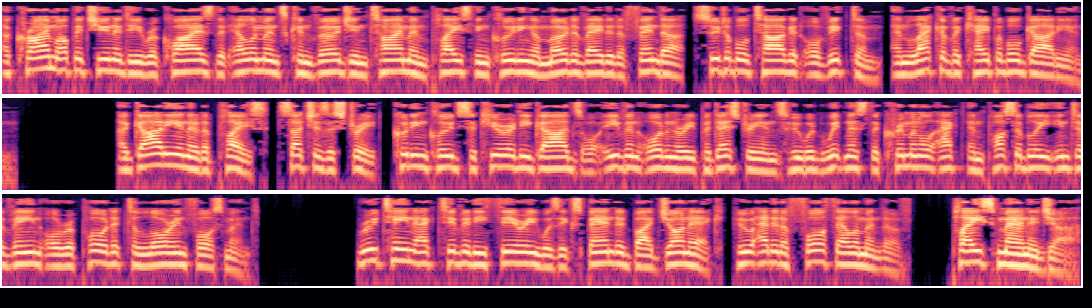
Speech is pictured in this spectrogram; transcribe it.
A crime opportunity requires that elements converge in time and place including a motivated offender, suitable target or victim, and lack of a capable guardian. A guardian at a place, such as a street, could include security guards or even ordinary pedestrians who would witness the criminal act and possibly intervene or report it to law enforcement. Routine activity theory was expanded by John Eck, who added a fourth element of place manager,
